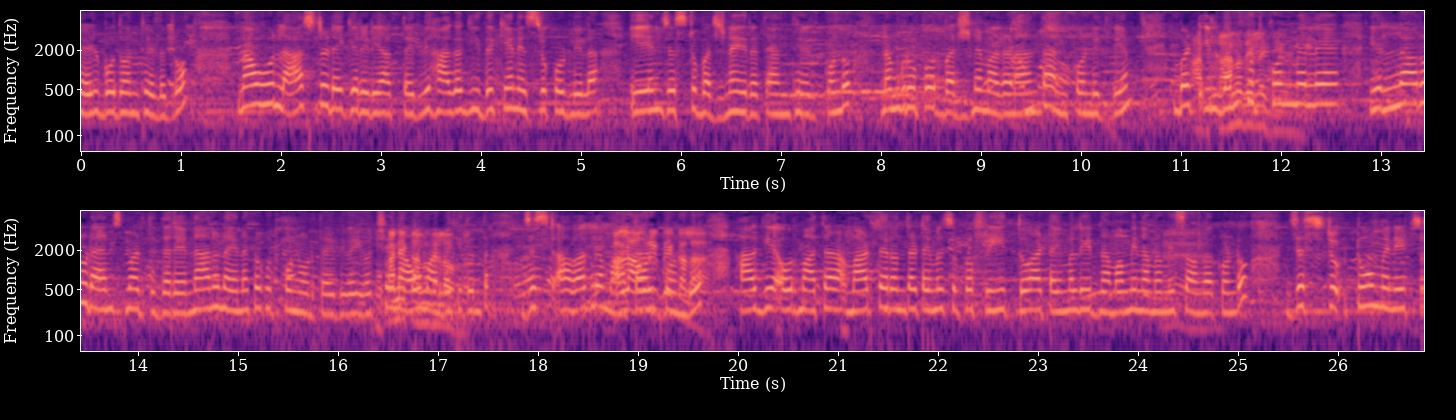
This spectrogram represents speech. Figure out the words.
ಹೇಳ್ಬೋದು ಅಂತ ಹೇಳಿದ್ರು. ನಾವು ಲಾಸ್ಟ್ ಡೇಗೆ ರೆಡಿ ಆಗ್ತಾ ಇದ್ವಿ. ಹಾಗಾಗಿ ಇದಕ್ಕೇನು ಹೆಸರು ಕೊಡಲಿಲ್ಲ. ಏನು ಜಸ್ಟ್ ಭಜನೆ ಇರುತ್ತೆ ಅಂತ ಹೇಳ್ಕೊಂಡು ನಮ್ಮ ಗ್ರೂಪ್ ಅವ್ರು ಭಜನೆ ಮಾಡೋಣ ಅಂತ ಅಂದ್ಕೊಂಡಿದ್ವಿ ಬಟ್ ಇಲ್ಲಿ ಬಂದು ಕುತ್ಕೊಂಡ್ಮೇಲೆ ಎಲ್ಲರೂ ಡ್ಯಾನ್ಸ್ ಮಾಡ್ತಿದ್ದಾರೆ. ನಾನು ನಯನಕ ಕುತ್ಕೊಂಡು ನೋಡ್ತಾ ಇದ್ದೀವಿ. ಯೋಚನೆ ನಾವು ಮಾಡ್ಬೇಕಿತ್ತು ಅಂತ ಜಸ್ಟ್ ಆವಾಗಲೇ ಮಾತಾಡ್ಕೊಂಡು ಹಾಗೆ ಅವ್ರು ಮಾತಾ ಮಾಡ್ತಾ ಇರೋಂಥ ಟೈಮಲ್ಲಿ ಸ್ವಲ್ಪ ಫ್ರೀ ಇತ್ತು. ಆ ಟೈಮಲ್ಲಿ ನಮ್ಮಮ್ಮಿ ನಮ್ಮಮ್ಮಿ ನಮ್ಮ ಮಮ್ಮಿ ಸಾಂಗ್ ಹಾಕ್ಕೊಂಡು ಜಸ್ಟ್ ಟೂ ಮಿನಿಟ್ಸ್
